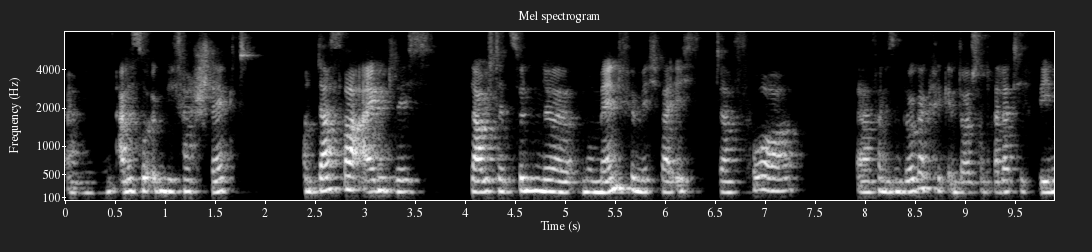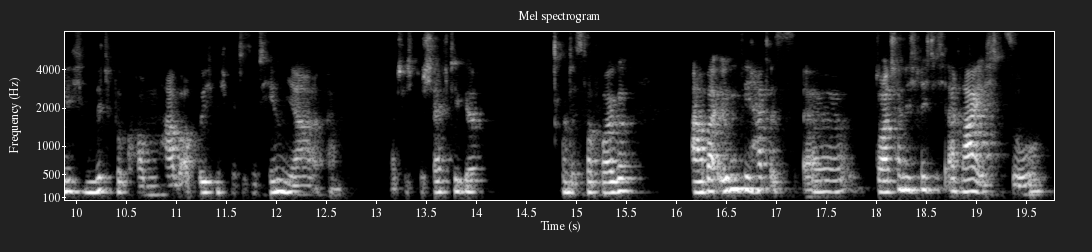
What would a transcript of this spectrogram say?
ähm, alles so irgendwie versteckt. Und das war eigentlich glaube ich, der zündende Moment für mich, weil ich davor äh, von diesem Bürgerkrieg in Deutschland relativ wenig mitbekommen habe, obwohl ich mich mit diesen Themen ja äh, natürlich beschäftige und das verfolge. Aber irgendwie hat es äh, Deutschland nicht richtig erreicht so.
